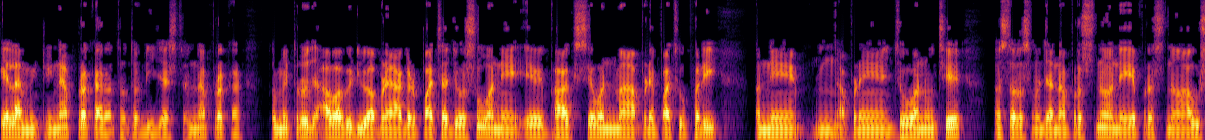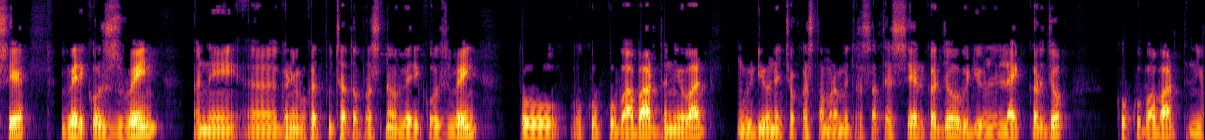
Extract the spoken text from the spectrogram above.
કેલામિટીના પ્રકાર અથવા તો ડિઝાસ્ટરના પ્રકાર. તો મિત્રો, જ આવા વીડિયો આપણે આગળ પાછા જોશું અને એ ભાગ સેવનમાં આપણે પાછું ફરી અને આપણે જોવાનું છે સરસ મજાના પ્રશ્ન અને એ પ્રશ્ન આવશે વેરિકોઝ વેઇન અને ઘણી વખત પૂછાતો પ્રશ્ન વેરિકોઝ વેઇન તો ખૂબ ખૂબ આભાર, ધન્યવાદ. વિડીયોને ચોક્કસ તમારા મિત્રો સાથે શેર કરજો, વિડીયોને લાઇક કરજો. ખૂબ ખૂબ આભાર, ધન્યવાદ.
